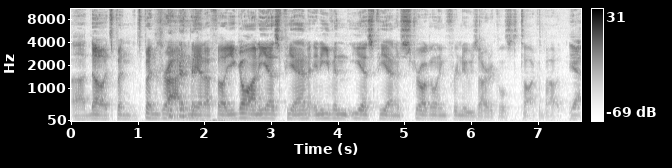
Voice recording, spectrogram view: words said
Uh, no, it's been it's been dry in the NFL. You go on ESPN, and even ESPN is struggling for news articles to talk about. Yeah,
